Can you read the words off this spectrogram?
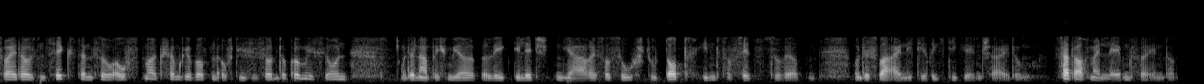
2006 dann so aufmerksam geworden auf diese Sonderkommission und dann habe ich mir überlegt, die letzten Jahre versuchst du dorthin versetzt zu werden und das war eigentlich die richtige Entscheidung. Es hat auch mein Leben verändert.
